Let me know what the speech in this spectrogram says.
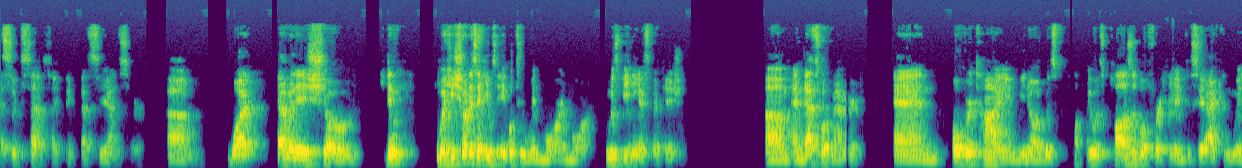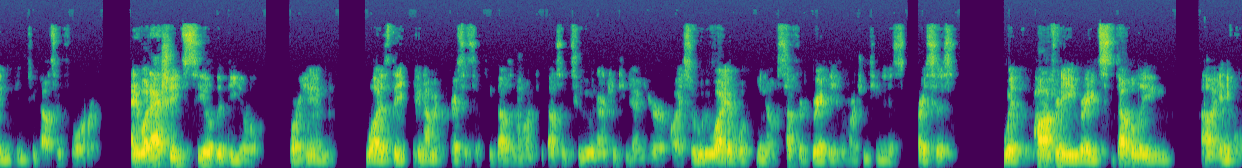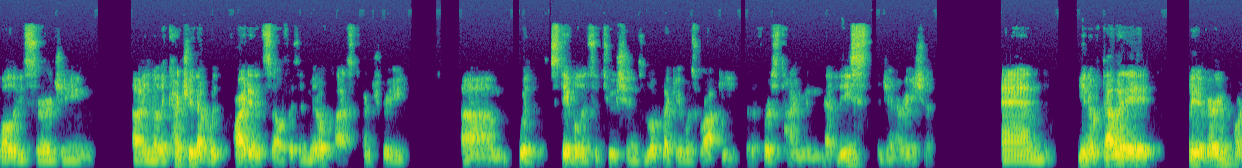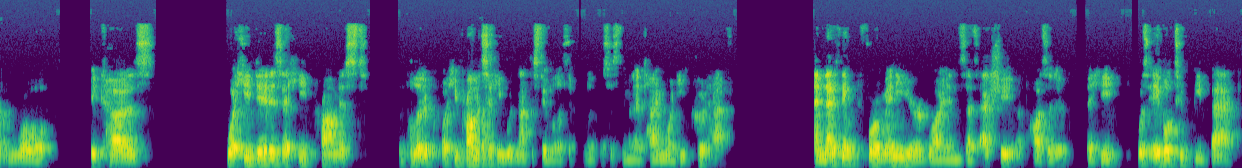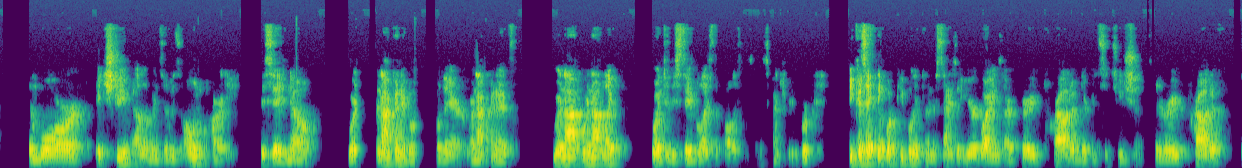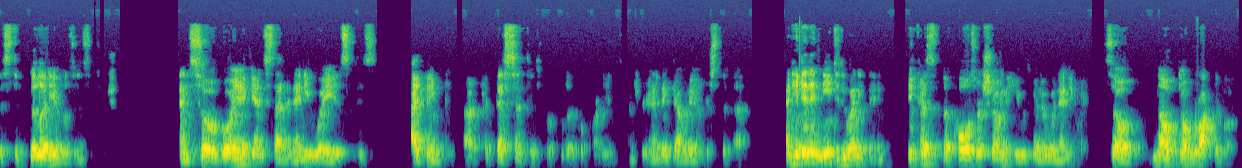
success. I think that's the answer. Um, what Tabaré showed, he didn't. What he showed is that he was able to win more and more. He was beating expectations, um, and that's what mattered. And over time, you know, it was it was plausible for him to say, "I can win in 2004." And what actually sealed the deal for him was the economic crisis of 2001, 2002 in Argentina and Uruguay. So Uruguay, you know, suffered greatly from Argentina's crisis, with poverty rates doubling, uh, inequality surging. Uh, you know, the country that was prided itself as a middle class country um, with stable institutions looked like it was rocky for the first time in at least a generation. And, you know, Tabaré played a very important role because what he did is that he promised the political, he promised that he would not destabilize the political system at a time when he could have. And I think for many Uruguayans, that's actually a positive that he was able to beat back the more extreme elements of his own party to say, no, we're not going to go there. We're not going to. We're not. We're not like going to destabilize the politics of this country. We're because I think what people need to understand is that Uruguayans are very proud of their institutions. They're very proud of the stability of those institutions. And so going against that in any way is, is I think, a, a death sentence for a political party in the country. And I think Tabaré understood that. And he didn't need to do anything because the polls were showing that he was going to win anyway. So no, don't rock the boat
